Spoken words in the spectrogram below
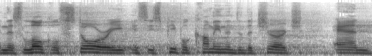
in this local story, is these people coming into the church and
